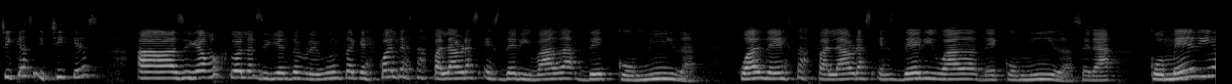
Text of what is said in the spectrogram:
chicas y chiques. Ah, sigamos con la siguiente pregunta, que es ¿cuál de estas palabras es derivada de comida? ¿Cuál de estas palabras es derivada de comida? ¿Será comedia?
